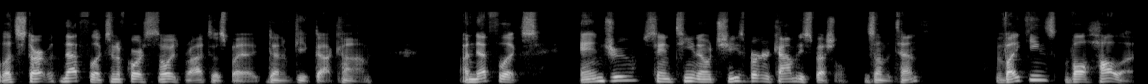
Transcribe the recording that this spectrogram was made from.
Let's start with Netflix. And of course, it's always brought to us by denofgeek.com. On Netflix, Andrew Santino Cheeseburger Comedy Special is on the 10th. Vikings Valhalla.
